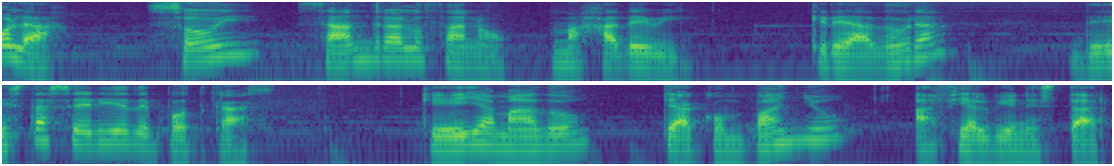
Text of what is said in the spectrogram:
Hola, soy Sandra Lozano Mahadevi, creadora de esta serie de podcast que he llamado Te acompaño hacia el bienestar.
